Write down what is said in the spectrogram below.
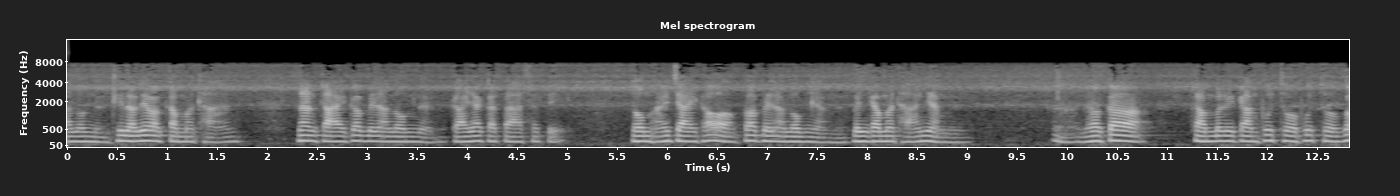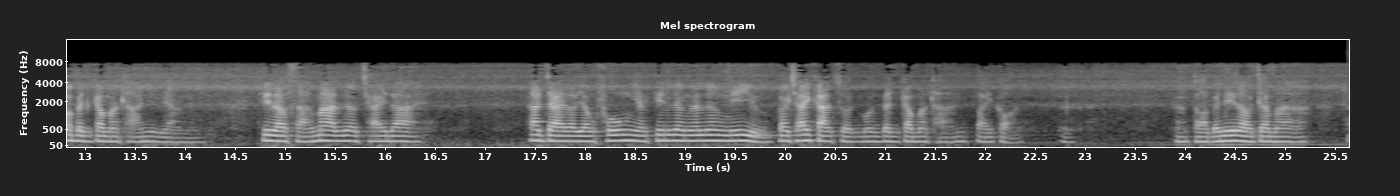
อารมณ์หนึ่ง ที่เราเรียกว่ากรรมฐาน ร่างกายก็เป็นอารมณ์หนึ่ง กายกตาสติลมหายใจเขาออกก็เป็นอารมณ์อย่างหนึ่ง เป็นกรรมฐานอย่างหนึ่งแล้วก็ กรรมบริกรรมพุทโธพุทโธก็เป็นกรรมฐานอีกอย่างหนึ่งที่เราสามารถเลือกใช้ได้ ถ้าใจเรายังฟุ้งยังคิดเรื่องนั้นเรื่องนี้อยู่ ก็ใช้การสวดมนต์เป็นกรรมฐานไปก่อน ต่อไปนี้เราจะมาก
